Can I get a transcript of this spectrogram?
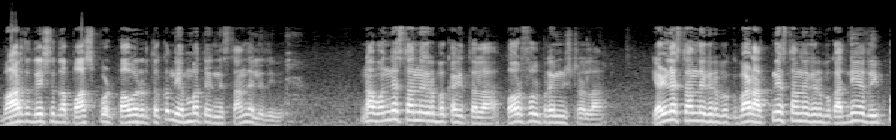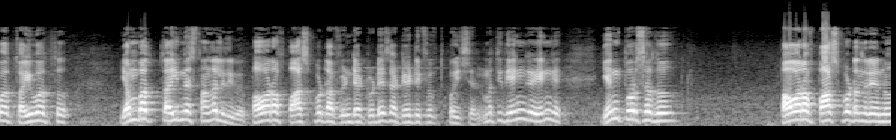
ಭಾರತ ದೇಶದ ಪಾಸ್ಪೋರ್ಟ್ ಪವರ್ ಇರ್ತಕ್ಕಂಥ ಎಂಬತ್ತೈದನೇ ಸ್ಥಾನದಲ್ಲಿದ್ದೀವಿ. ನಾವು ಒಂದನೇ ಸ್ಥಾನದಾಗ ಇರಬೇಕಾಗಿತ್ತಲ್ಲ? ಪವರ್ಫುಲ್ ಪ್ರೈಮ್ ಮಿನಿಸ್ಟರ್ ಅಲ್ಲ. ಏಳನೇ ಸ್ಥಾನದಾಗ ಇರಬೇಕು, ಬೇಡ, ಹತ್ತನೇ ಸ್ಥಾನದಾಗ ಇರಬೇಕು, ಹದಿನೈದು, ಇಪ್ಪತ್ತು, ಐವತ್ತು, ಎಂಬತ್ತೈದನೇ ಸ್ಥಾನದಲ್ಲಿ ಇದ್ದೀವಿ power of passport of India today's at eighty fifth position ಮತ್ತು ಇದು ಹೆಂಗೆ ಹೆಂಗೆ ಹೆಂಗೆ ತೋರಿಸೋದು? ಪವರ್ ಆಫ್ ಪಾಸ್ಪೋರ್ಟ್ ಅಂದ್ರೆ ಏನು?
